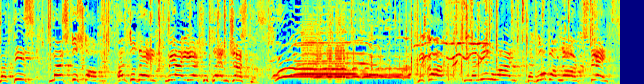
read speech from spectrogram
but this must to stop and today we are here to claim justice. Because in the meanwhile, the global north states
